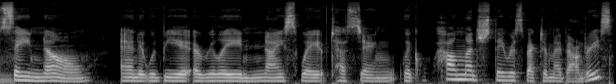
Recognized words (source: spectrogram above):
say no and it would be a really nice way of testing like how much they respected my boundaries.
